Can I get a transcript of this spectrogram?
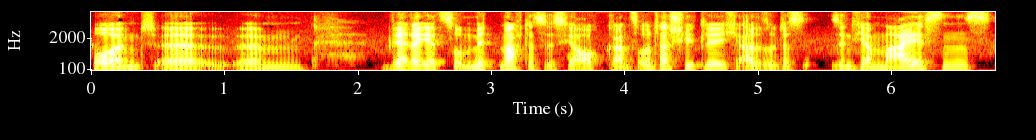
Und äh, ähm, wer da jetzt so mitmacht, das ist ja auch ganz unterschiedlich. Also das sind ja meistens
